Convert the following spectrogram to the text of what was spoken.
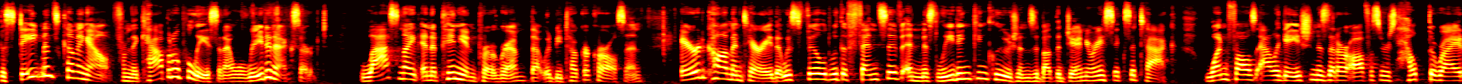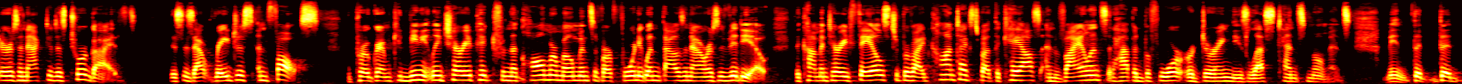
The statements coming out from the Capitol Police, and I will read an excerpt. Last night, an opinion program, that would be Tucker Carlson, aired commentary that was filled with offensive and misleading conclusions about the January 6 attack. One false allegation is that our officers helped the rioters and acted as tour guides. This is outrageous and false. The program conveniently cherry picked from the calmer moments of our 41,000 hours of video. The commentary fails to provide context about the chaos and violence that happened before or during these less tense moments. I mean, the, the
